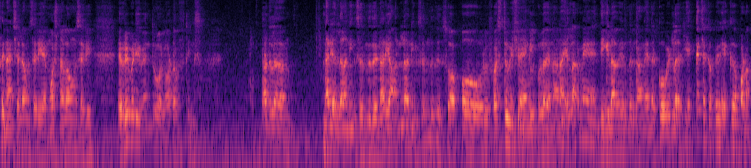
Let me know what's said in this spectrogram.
ஃபினான்ஷியலாகவும் சரி எமோஷ்னலாகவும் சரி everybody went through a lot of things அதில் நிறைய லேர்னிங்ஸ் இருந்தது நிறைய அன்லேர்னிங்ஸ் இருந்தது. ஸோ அப்போது ஒரு ஃபஸ்ட்டு விஷயம் எங்களுக்குள்ள என்னன்னா எல்லாருமே திகிலாகவே இருந்திருக்காங்க. இந்த கோவிடில் எக்கச்சக்க பேர் எக்க படம்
